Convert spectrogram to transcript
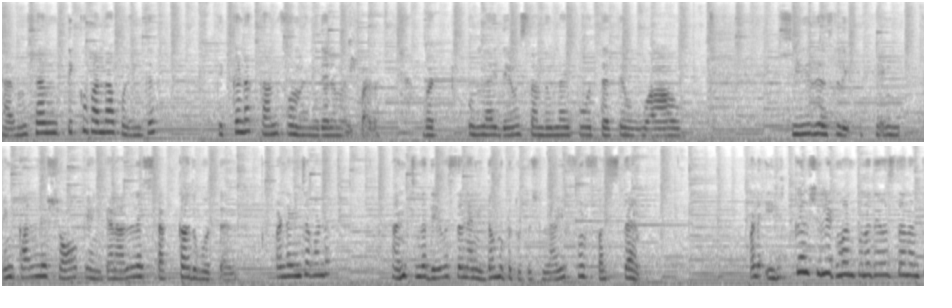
ಪರ್ಮಿಷನ್ ತಿಕ್ಕು ಬಂದಾಪು ನಿಂತು. ತಿಕ್ಕಂಡ ಕನ್ಫರ್ಮ್ ಅಂದಿದ್ದೆಲ್ಲ ಮಂತ್ಪಾಗ ಬಟ್ ಉಲ್ಲೈ ದೇವಸ್ಥಾನದ ಉಲ್ಲೈ ಪೋತತೆ ವಾವ್ ಸೀರಿಯಸ್ಲಿ ಹೆಂಗೆ ಹೆಂಗೆ ಅಲ್ಲೇ ಶಾಕ್ ಹೆಂಗೆ ನಾನು ಅಲ್ಲೇ ಸ್ಟಕ್ ಅದು ಹಂಚ್ಕೊಂಡೆ ಹಿಂಚಕೊಂಡೆ ಹಂಚಿನ ದೇವಸ್ಥಾನ ನಾನು ಇದ್ದ ಮುಟ್ಟುತ್ತ life first time but Ilkal ಶಿಲಿಟ್ ಮಂತುನ ದೇವಸ್ಥಾನ ಅಂತ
